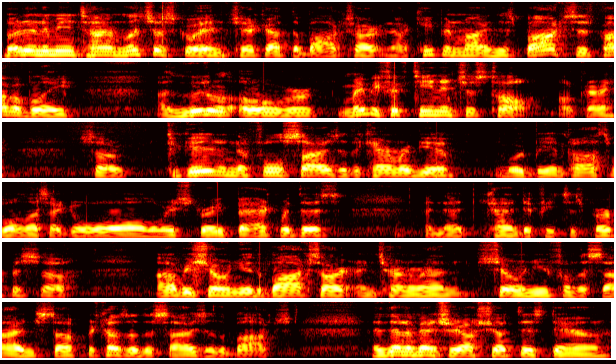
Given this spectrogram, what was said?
But in the meantime, let's just go ahead and check out the box art. Now keep in mind, this box is probably a little over, maybe 15 inches tall, okay? So to get it in the full size of the camera view would be impossible unless I go all the way straight back with this. And that kind of defeats its purpose. So I'll be showing you the box art and turn around showing you from the side and stuff because of the size of the box. And then eventually I'll shut this down,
